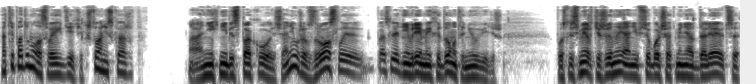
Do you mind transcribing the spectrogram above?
А ты подумал о своих детях? Что они скажут? О них не беспокойся. Они уже взрослые. Последнее время их и дома ты не увидишь. После смерти жены они все больше от меня отдаляются,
